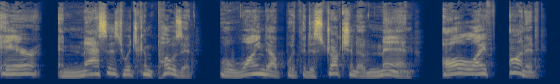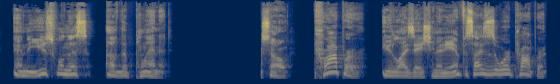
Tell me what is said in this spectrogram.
air, and masses which compose it will wind up with the destruction of man, all life on it, and the usefulness of the planet. So, proper utilization, and he emphasizes the word proper.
